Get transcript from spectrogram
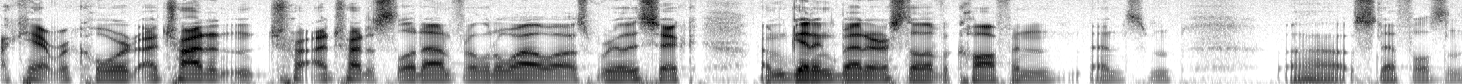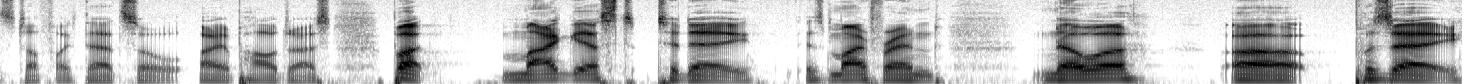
I can't record. I tried to try, I tried to slow down for a little while while I was really sick. I'm getting better. I still have a cough and, and some uh, sniffles and stuff like that. So I apologize. But my guest today is my friend Noah uh. I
